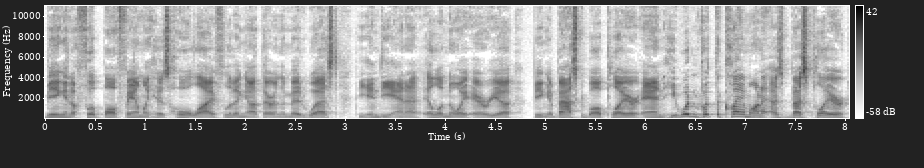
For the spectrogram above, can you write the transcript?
being in a football family his whole life, living out there in the Midwest, the Indiana, Illinois area, being a basketball player, and he wouldn't put the claim on it as best player,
